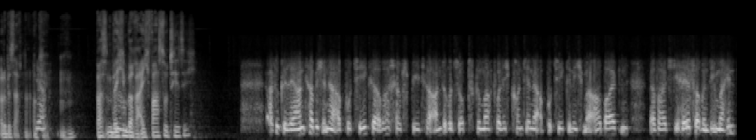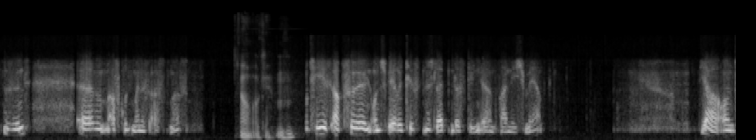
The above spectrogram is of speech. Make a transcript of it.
Oder bis 8? Okay. Ja. Mhm. Was, in welchem Bereich warst du tätig? Also gelernt habe ich in der Apotheke, aber ich habe später andere Jobs gemacht, weil ich konnte in der Apotheke nicht mehr arbeiten. Da war ich die Helferin, die immer hinten sind, ähm, aufgrund meines Asthmas. Oh, okay. Mhm. Tees abfüllen und schwere Kisten schleppen, das ging irgendwann nicht mehr. Ja, und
